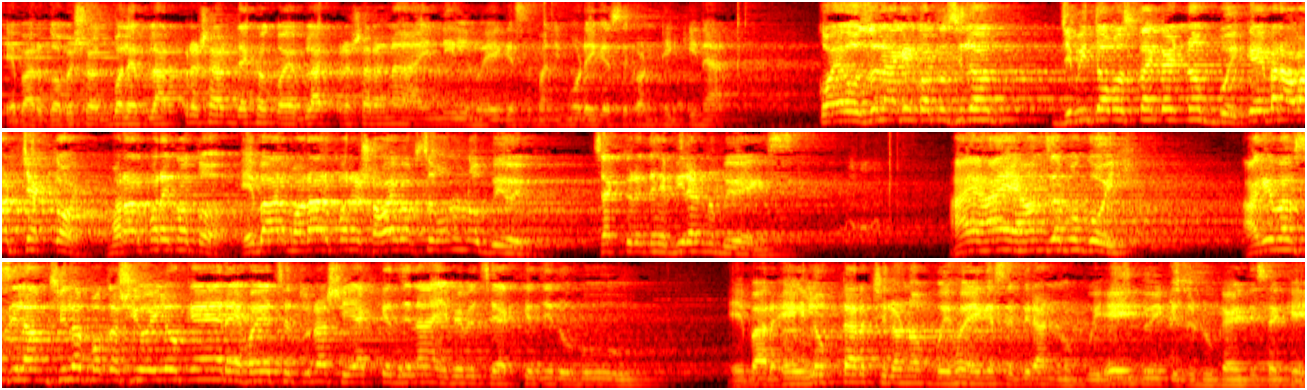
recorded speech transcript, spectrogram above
এবার গবেষক বলে, ব্লাড প্রেশার দেখো, কয় ব্লাড প্রেশার নাই, নীল হয়ে গেছে মানে মরে গেছে কোন ঠিক কিনা? কয়, ওজন আগে কত ছিল? জীবিত অবস্থায় কয় নব্বই। কে এবার আবার চেক কর, মরার পরে কত? এবার মরার পরে সবাই ভাবছে উননব্বই হইব। চেক করে দেখে বিরানব্বই হয়ে গেছে। হায় হায়, এখন যাব আগে ভাবছিলাম ছিল পঁচাশি ওই লোকের হয়েছে চুরাশি, এক কেজি নাই, ভেবেছে এক কেজি রুহু। এবার এই লোকটার ছিল নব্বই, হয়ে গেছে বিরানব্বই, এই দুই কেজি ঢুকাই দিছে কে?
